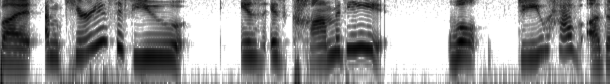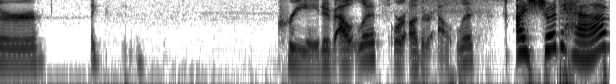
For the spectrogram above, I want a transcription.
but I'm curious if you is is comedy. Well, do you have other like creative outlets or other outlets? I should have.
